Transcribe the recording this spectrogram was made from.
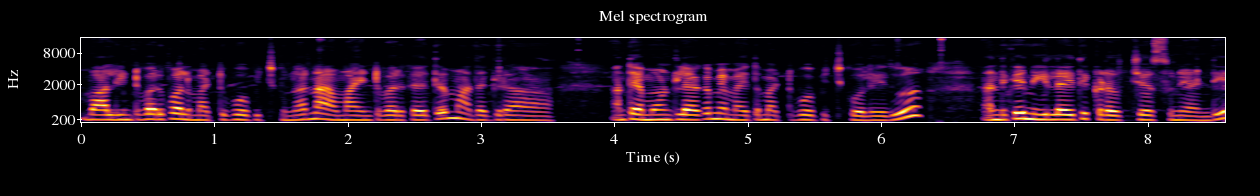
వాళ్ళ ఇంటి వరకు వాళ్ళు మట్టి పోపించుకున్నారు నా మా ఇంటి వరకు అయితే మా దగ్గర అంత అమౌంట్ లేక మేమైతే మట్టి పోపించుకోలేదు అందుకే నీళ్ళు అయితే ఇక్కడ వచ్చేస్తున్నాయండి.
